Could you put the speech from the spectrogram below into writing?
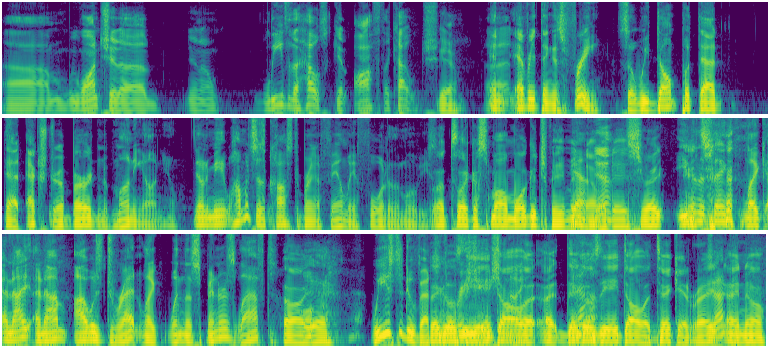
Um, we want you to, you know, leave the house, get off the couch. Yeah. and Uh, everything is free, so we don't put that that extra burden of money on you. You know what I mean? How much does it cost to bring a family of four to the movies? Well, it's like a small mortgage payment Yeah. Yeah. nowadays, right? Even It's- the thing, like, and I and I'm I was dread like when the spinners left. Oh, yeah. We used to do There veterans goes the eight appreciation dollar. night, Uh, there Yeah. goes the eight dollar ticket, right? Exactly. I know.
